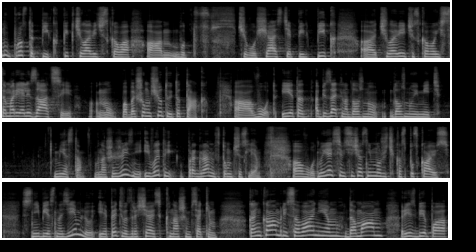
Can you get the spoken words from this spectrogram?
ну, просто пик, пик человеческого вот, чего? Счастья, пик, пик а, человеческого самореализации. Ну, по большому счету это так. А, вот. И это обязательно должно, должно иметь место в нашей жизни и в этой программе в том числе. А, вот. Но я сейчас немножечко спускаюсь с небес на землю и опять возвращаюсь к нашим всяким конькам, рисованиям, домам, резьбе по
